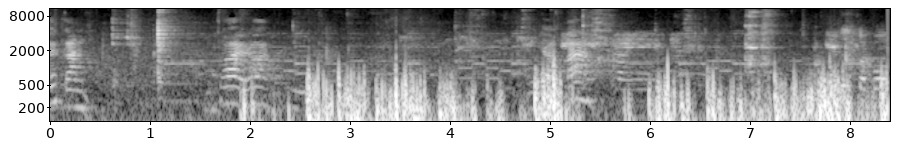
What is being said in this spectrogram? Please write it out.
ด้วยกันใช่ใช่อยาบ้าคือกระโปรง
